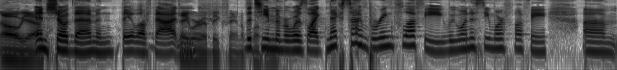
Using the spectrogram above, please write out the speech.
Oh yeah, and showed them, and they loved that. They and were a big fan of. The Fluffy. team member was like, "Next time, bring Fluffy. We want to see more Fluffy." Um,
